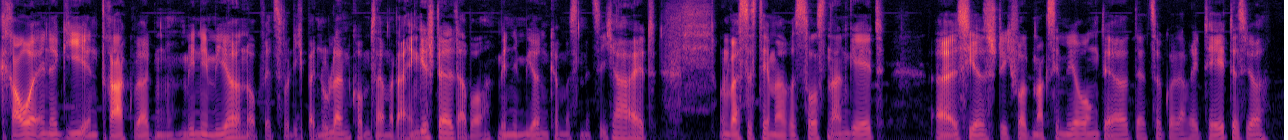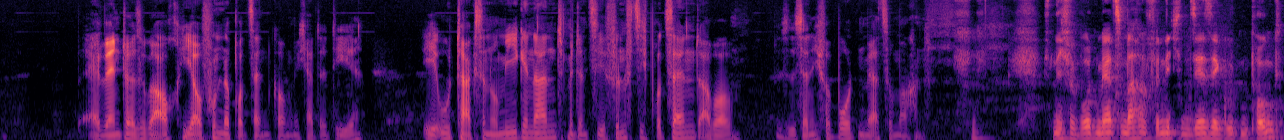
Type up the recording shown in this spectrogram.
graue Energie in Tragwerken minimieren. Ob wir jetzt wirklich bei Null ankommen, sei mal dahingestellt, aber minimieren können wir es mit Sicherheit. Und was das Thema Ressourcen angeht, äh, ist hier das Stichwort Maximierung der, der Zirkularität, dass wir eventuell sogar auch hier auf 100 Prozent kommen. Ich hatte die EU-Taxonomie genannt mit dem Ziel 50 Prozent, aber es ist ja nicht verboten, mehr zu machen. Ist nicht verboten, mehr zu machen, finde ich einen sehr, sehr guten Punkt.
